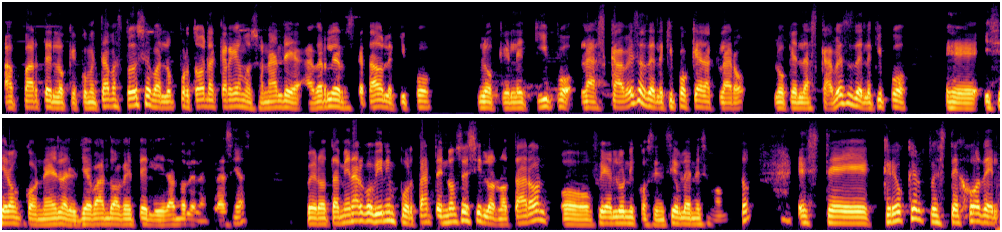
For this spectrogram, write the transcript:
aparte de lo que comentabas, todo ese valor por toda la carga emocional de haberle rescatado al equipo, lo que el equipo, las cabezas del equipo queda claro, lo que las cabezas del equipo eh, hicieron con él, llevando a Vettel y dándole las gracias. Pero también algo bien importante, no sé si lo notaron o fui el único sensible en ese momento. Este, creo que el festejo del,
